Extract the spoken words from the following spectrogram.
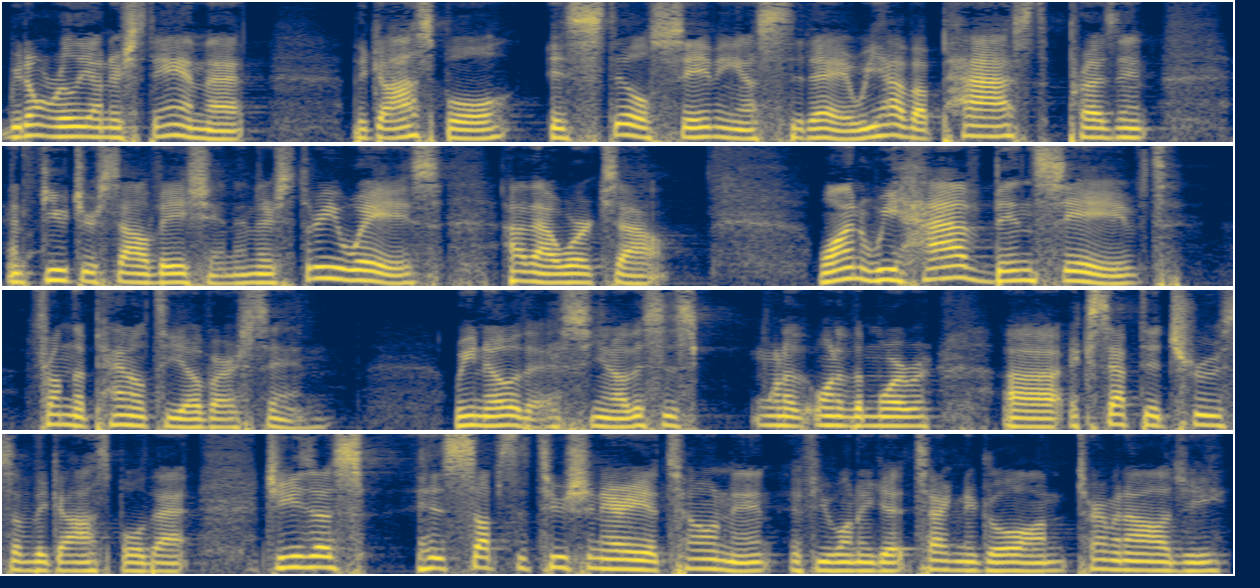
we don't really understand that the gospel is still saving us today. We have a past, present, and future salvation. And there's three ways how that works out. One, we have been saved from the penalty of our sin. We know this. You know, this is one of one of the more uh, accepted truths of the gospel that Jesus, his substitutionary atonement, if you want to get technical on terminology,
